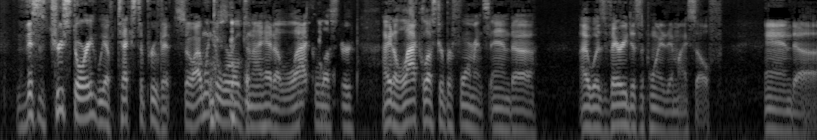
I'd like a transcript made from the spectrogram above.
this is true story. We have text to prove it. So I went to Worlds and I had a lackluster I had a lackluster performance and uh, I was very disappointed in myself. And uh,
